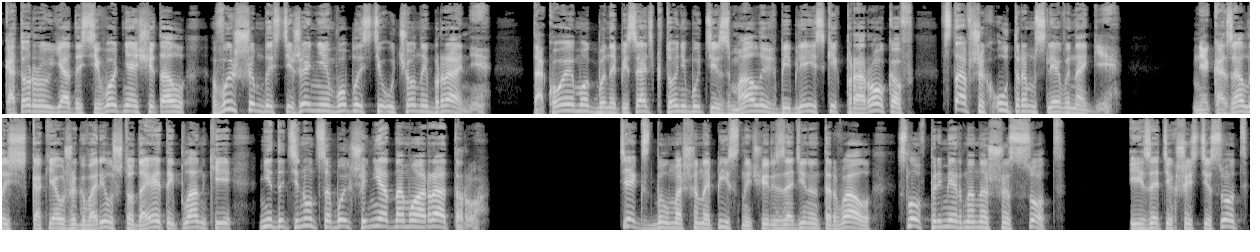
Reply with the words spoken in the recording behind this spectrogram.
которую я до сегодня считал высшим достижением в области ученой брани. Такое мог бы написать кто-нибудь из малых библейских пророков, вставших утром с левой ноги. Мне казалось, как я уже говорил, что до этой планки не дотянуться больше ни одному оратору. Текст был машинописный через один интервал, слов примерно на 600. И из этих 600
